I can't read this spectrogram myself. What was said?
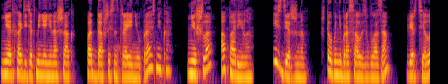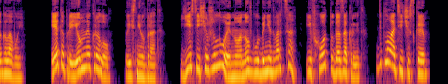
не отходить от меня ни на шаг, поддавшись настроению праздника, не шла, а парила. И сдержанно, чтобы не бросалось в глаза, вертела головой. «Это приемное крыло», — пояснил брат. «Есть еще жилое, но оно в глубине дворца, и вход туда закрыт. Дипломатическое,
